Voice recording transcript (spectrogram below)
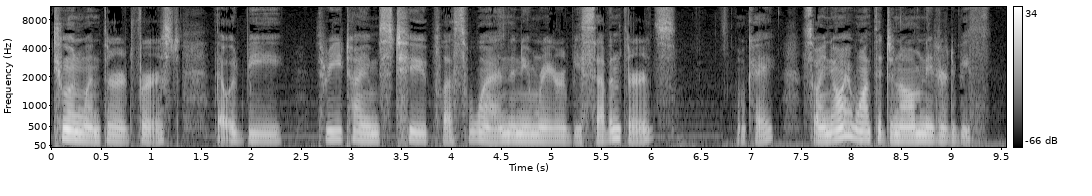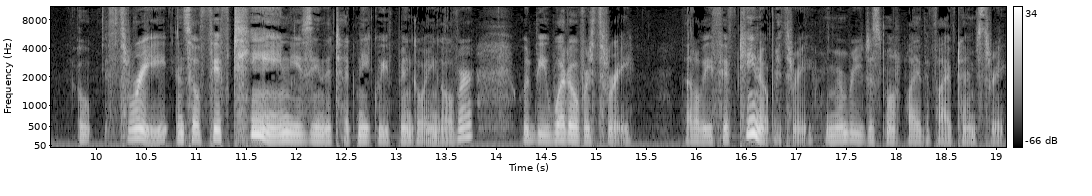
2 and 1 third first. That would be 3 times 2 plus 1. The numerator would be 7 thirds. Okay, so I know I want the denominator to be oh, 3, and so 15, using the technique we've been going over, would be what over 3? That'll be 15 over 3. Remember, you just multiply the 5 times 3.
